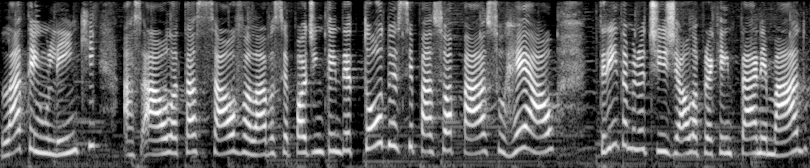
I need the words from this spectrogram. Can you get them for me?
Lá tem um link, a, a aula tá salva lá, você pode entender todo esse passo a passo real 30 minutinhos de aula para quem está animado,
